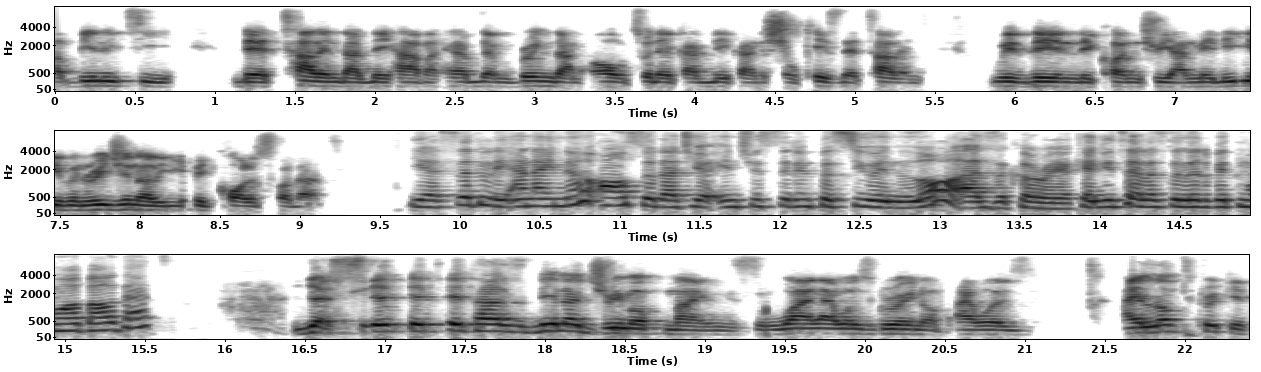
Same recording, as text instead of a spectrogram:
ability, their talent that they have, and help them bring that out so they can they can showcase their talent within the country and maybe even regionally if it calls for that. Yes, certainly. And I know also that you're interested in pursuing law as a career. Can you tell us a little bit more about that? Yes, it, it, it has been a dream of mine. While I was growing up, I was I loved cricket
